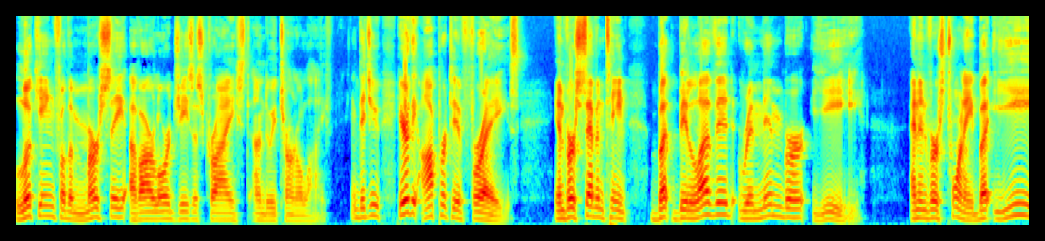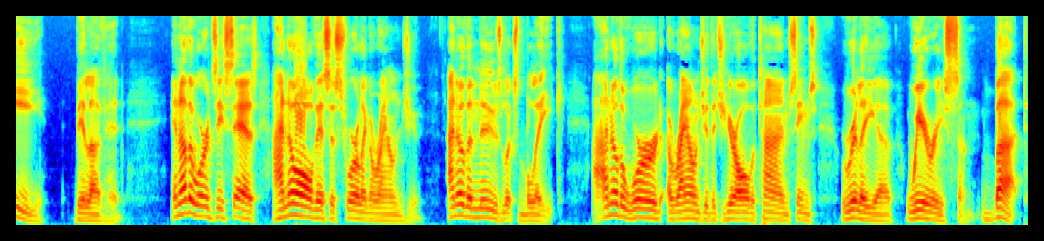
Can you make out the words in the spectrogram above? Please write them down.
looking for the mercy of our Lord Jesus Christ unto eternal life. Did you hear the operative phrase in verse 17? But beloved, remember ye. And in verse 20, but ye beloved. In other words, he says, I know all this is swirling around you. I know the news looks bleak. I know the word around you that you hear all the time seems really uh, wearisome. But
